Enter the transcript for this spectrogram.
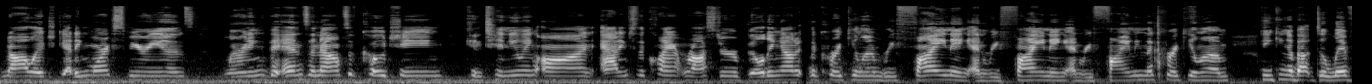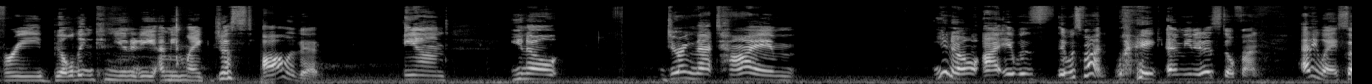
knowledge, getting more experience, learning the ins and outs of coaching, continuing on, adding to the client roster, building out the curriculum, refining and refining and refining the curriculum, thinking about delivery, building community. I mean, like just all of it. And, you know, during that time, you know, I, it was, it was fun. Like, I mean, it is still fun. Anyway, so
